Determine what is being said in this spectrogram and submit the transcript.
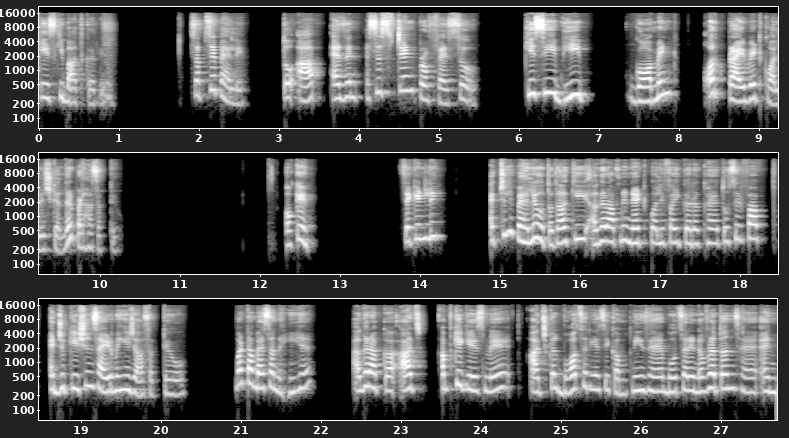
केस की बात कर रही हूँ। सबसे पहले तो आप एज एन असिस्टेंट प्रोफेसर किसी भी गवर्नमेंट और प्राइवेट कॉलेज के अंदर पढ़ा सकते हो। ओके सेकेंडली एक्चुअली पहले होता था कि अगर आपने नेट क्वालिफाई कर रखा है तो सिर्फ़ आप एजुकेशन साइड में ही जा सकते हो। बट अब ऐसा नहीं है। अगर आपका आज, अब के केस में आजकल बहुत सारी ऐसी कंपनीज़ हैं, बहुत सारे नवरत्न हैं एन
